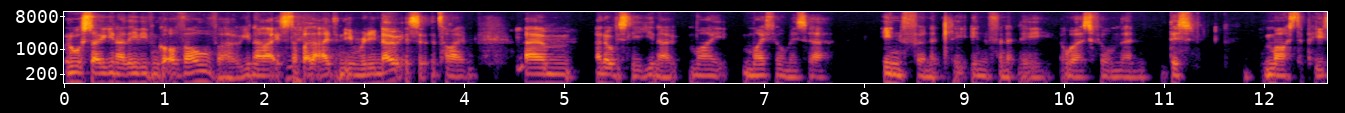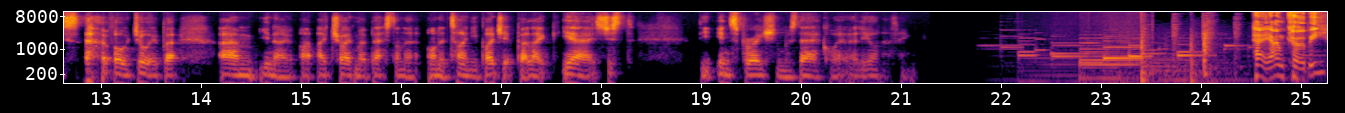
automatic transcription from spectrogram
But also, you know, they've even got a Volvo, you know, like stuff like that I didn't even really notice at the time. Um, and obviously, you know, my my film is a infinitely, infinitely worse film than this masterpiece of old joy. But um, you know, I, I tried my best on a on a tiny budget. But like, yeah, it's just the inspiration was there quite early on, I think. Hey, I'm Kobe.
